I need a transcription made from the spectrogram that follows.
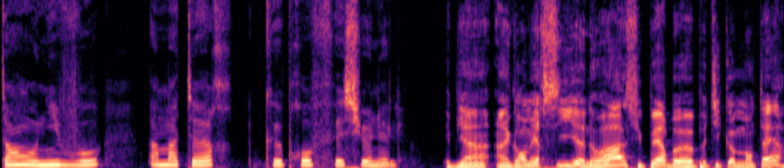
tant au niveau amateur que professionnel. Eh bien, un grand merci à Noah, superbe euh, petit commentaire.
